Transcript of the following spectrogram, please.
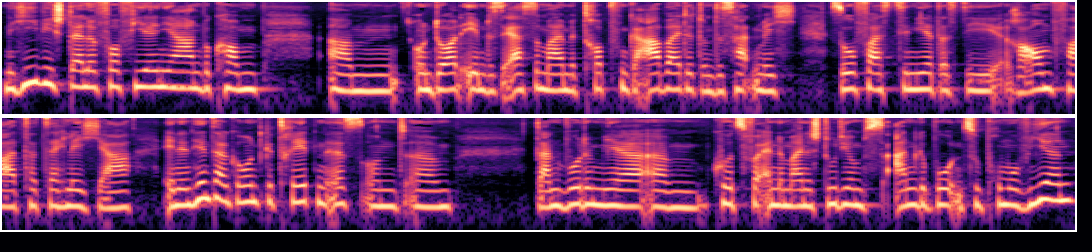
eine Hiwi-Stelle vor vielen Jahren bekommen ähm, und dort eben das erste Mal mit Tropfen gearbeitet. Und das hat mich so fasziniert, dass die Raumfahrt tatsächlich ja in den Hintergrund getreten ist. Und ähm, dann wurde mir ähm, kurz vor Ende meines Studiums angeboten zu promovieren.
